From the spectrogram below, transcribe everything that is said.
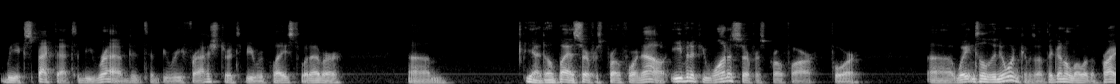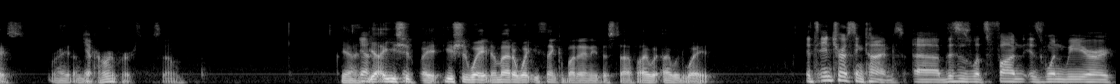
we expect that to be revved, to be refreshed, or to be replaced, whatever. Um, yeah, don't buy a Surface Pro 4 now. Even if you want a Surface Pro 4, uh, wait until the new one comes out. They're going to lower the price, right, on yep. the current version. So yeah, yeah, yeah, you should wait. You should wait, no matter what you think about any of this stuff. I, w- I would wait. It's interesting times. Uh, this is what's fun is when we are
